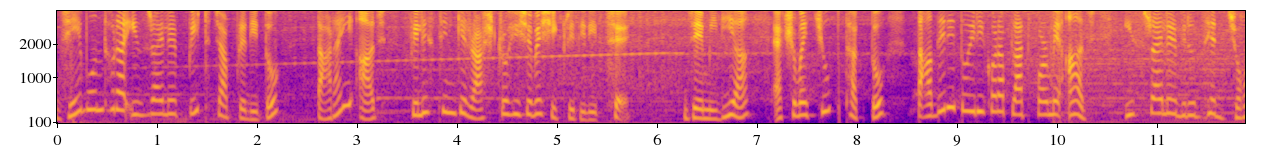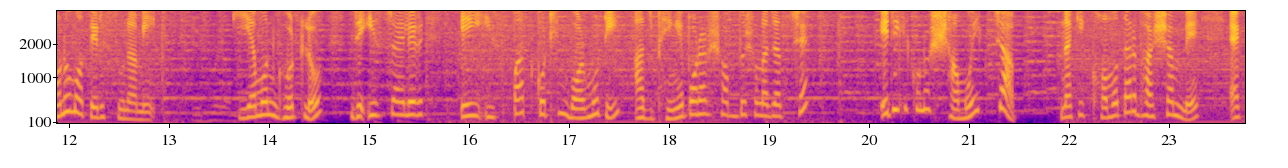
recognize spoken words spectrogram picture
যে বন্ধুরা ইসরায়েলের পিঠ চাপড়ে দিত, তারাই আজ ফিলিস্তিনকে রাষ্ট্র হিসেবে স্বীকৃতি দিচ্ছে। যে মিডিয়া একসময় চুপ থাকত, তাদেরই তৈরি করা প্ল্যাটফর্মে আজ ইসরায়েলের বিরুদ্ধে জনমতের সুনামি। কি এমন ঘটল যে ইসরায়েলের এই ইস্পাত কঠিন বর্মটি আজ ভেঙে পড়ার শব্দ শোনা যাচ্ছে? এটি কি কোনো সাময়িক চাপ, নাকি ক্ষমতার ভারসাম্যে এক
